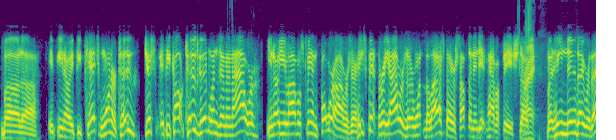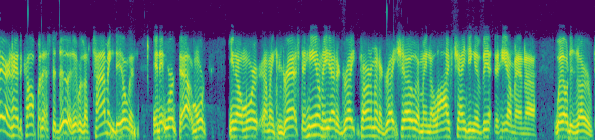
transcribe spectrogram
But uh if you know, if you catch one or two, just if you caught two good ones in an hour, you know, you're liable to spend four hours there. He spent three hours there one, the last day or something and didn't have a fish. So, Right. but he knew they were there and had the confidence to do it. It was a timing deal, and and it worked out. More, you know, more. I mean, congrats to him. He had a great tournament, a great show. I mean, a life changing event to him, and uh, well deserved.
